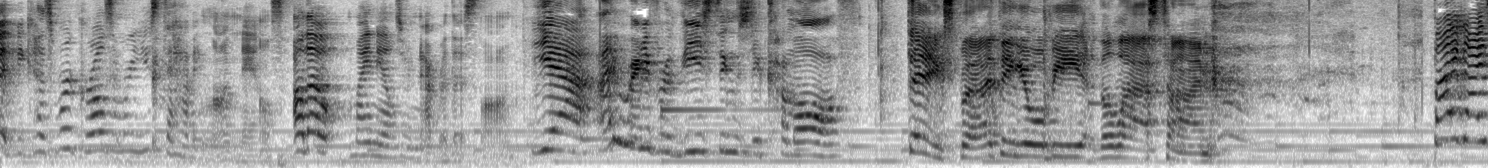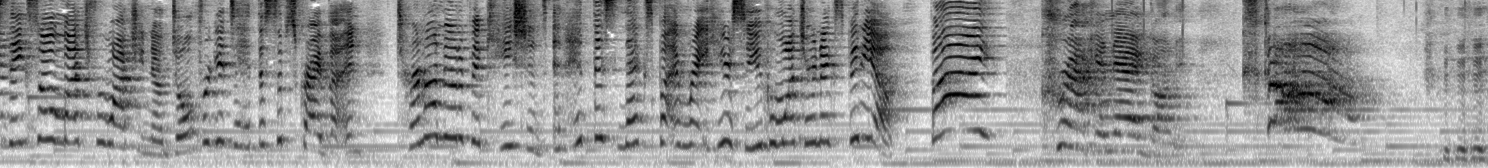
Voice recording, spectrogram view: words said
Mean, I knew we would because we're girls and we're used to having long nails. Although my nails are never this long. Yeah, I'm ready for these things to come off. Thanks, but I think it will be the last time. Bye guys, thanks so much for watching. Now don't forget to hit the subscribe button, turn on notifications, and hit this next button right here so you can watch our next video. Bye! Crack an egg on it. Scar!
